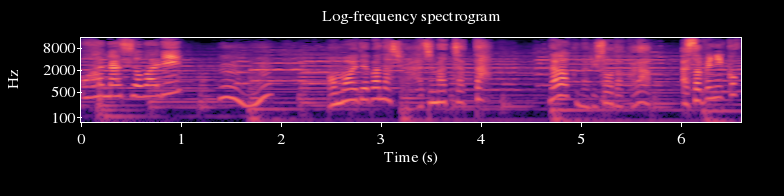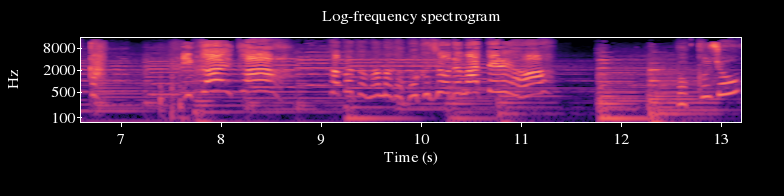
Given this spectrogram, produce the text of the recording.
お話終わり？ううん。思い出話が始まっちゃった。長くなりそうだから遊びに行こっか。行こう行こう。パパとママが牧場で待ってるよ。牧場？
